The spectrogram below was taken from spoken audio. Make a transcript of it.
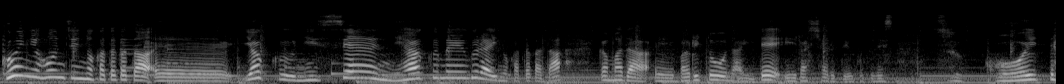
ごい日本人の方々、えー、約2200名ぐらいの方々がまだ、えー、バリ島内でいらっしゃるということです。すっごいって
